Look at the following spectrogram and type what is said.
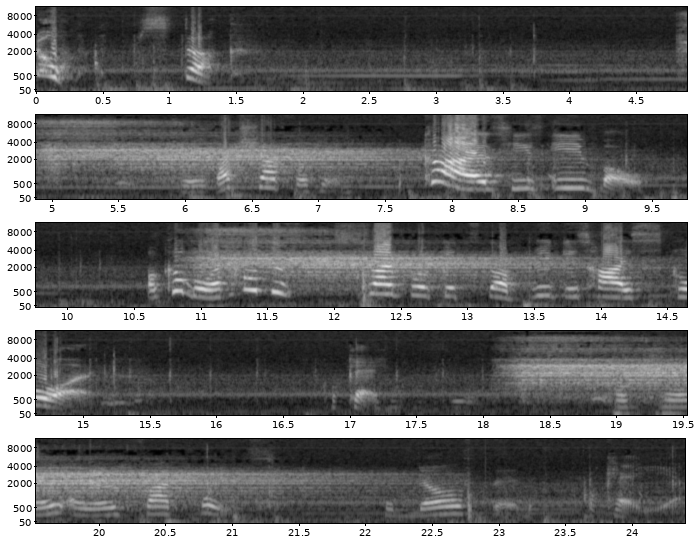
No! Stuck. Okay, watch out for him. Because he's evil. Oh, come on. How does Sniper get the biggest high score? Okay. Okay, I earned five points. For nothing. Okay, yeah.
